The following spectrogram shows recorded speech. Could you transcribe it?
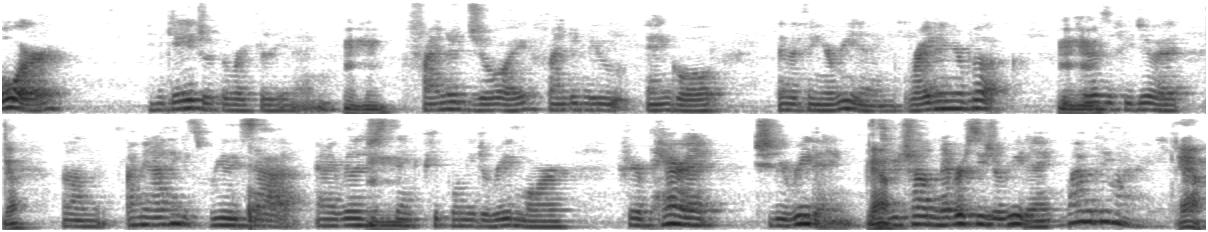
Or engage with the work you're reading Mm-hmm. find a joy, find a new angle, in the thing you're reading. Write in your book. Who Mhm. cares if you do it? Yeah. Um, I mean, I think it's really sad, and I really just Mhm. think people need to read more. If you're a parent, you should be reading. Yeah. if your child never sees you reading, why would they want to read? Yeah.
